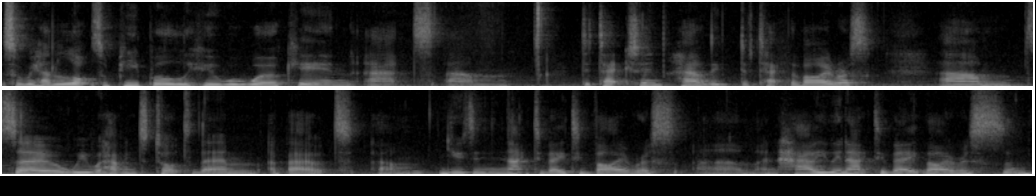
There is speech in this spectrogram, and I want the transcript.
so we had lots of people who were working at um, detection, how they detect the virus. Um, so we were having to talk to them about um, using inactivated virus um, and how you inactivate virus and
